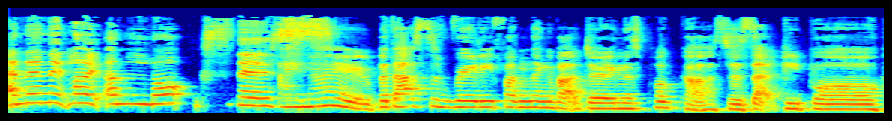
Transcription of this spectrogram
and then it like unlocks this. I know, but that's the really fun thing about doing this podcast is that people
